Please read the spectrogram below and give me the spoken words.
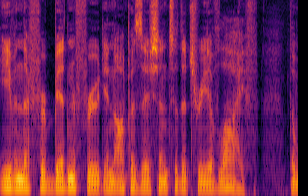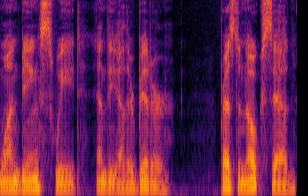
even the forbidden fruit in opposition to the tree of life, the one being sweet and the other bitter. President Oaks said,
